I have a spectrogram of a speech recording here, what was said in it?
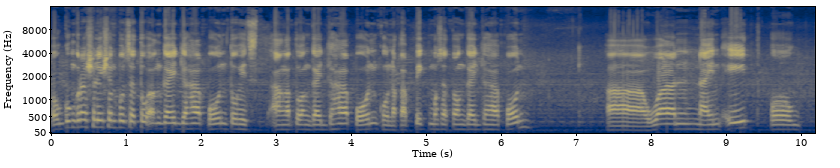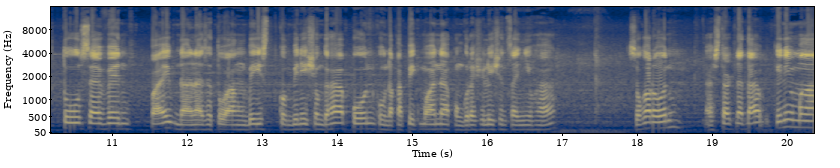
O congratulations po sa to ang guide gahapon to hits ang ato ang guide gahapon kung naka-pick mo sa to ang guide gahapon. Ah 198 o 275 na nasa to ang based combination gahapon. Kung naka-pick mo ana congratulations sa inyo ha? So karon ah, start na ta. Kini mga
